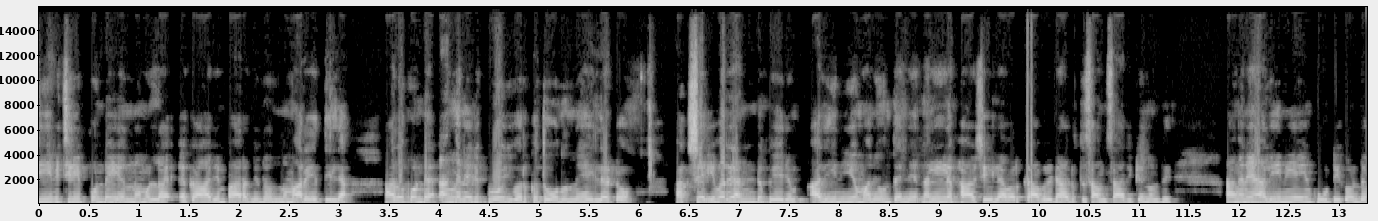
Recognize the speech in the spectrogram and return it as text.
ജീവിച്ചിരിപ്പുണ്ട് എന്നുമുള്ള കാര്യം പറഞ്ഞതൊന്നും അറിയത്തില്ല. അതുകൊണ്ട് അങ്ങനെ ഒരു ക്ലൂ ഇവർക്ക് തോന്നുന്നേ ഇല്ല കേട്ടോ പക്ഷെ ഇവർ രണ്ടുപേരും അലീനയും മനുവും തന്നെ നല്ല ഭാഷയിൽ അവർക്ക് അവരുടെ അടുത്ത് സംസാരിക്കുന്നുണ്ട്. അങ്ങനെ അലീനയെയും കൂട്ടിക്കൊണ്ട്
